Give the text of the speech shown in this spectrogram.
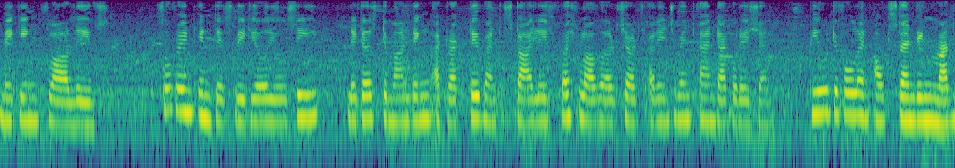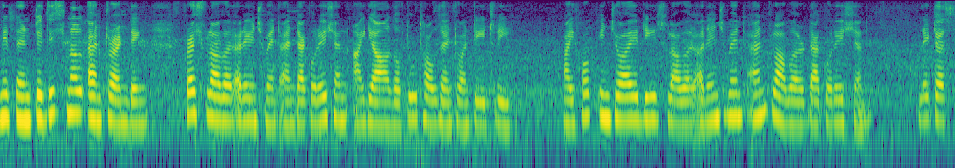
making flower leaves. So friend, in this video you see latest demanding, attractive and stylish fresh flower church arrangement and decoration. Beautiful and outstanding, magnificent, traditional and trending fresh flower arrangement and decoration ideas of 2023. I hope enjoy these flower arrangement and flower decoration. Latest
